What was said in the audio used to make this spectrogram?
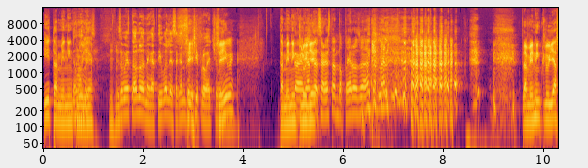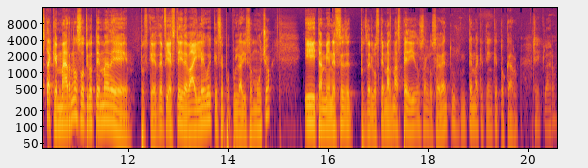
Y también incluye... Ese güey, todo lo negativo le sacan Sí, pinche provecho. Sí, güey. También Deberían incluye... de ser estandoperos, ¿verdad, carnal? También incluye hasta quemarnos, otro tema de, pues que es de fiesta y de baile, güey, que se popularizó mucho. Y también ese de, pues, de los temas más pedidos en los eventos, un tema que tienen que tocar. güey. Sí, claro.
